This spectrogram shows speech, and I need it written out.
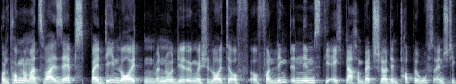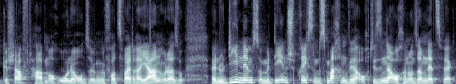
Und Punkt Nummer zwei, selbst bei den Leuten, wenn du dir irgendwelche Leute auf, auf von LinkedIn nimmst, die echt nach dem Bachelor den Top-Berufseinstieg geschafft haben, auch ohne uns irgendwie vor zwei, drei Jahren oder so, wenn du die nimmst und mit denen sprichst, und das machen wir auch, die sind ja auch in unserem Netzwerk,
